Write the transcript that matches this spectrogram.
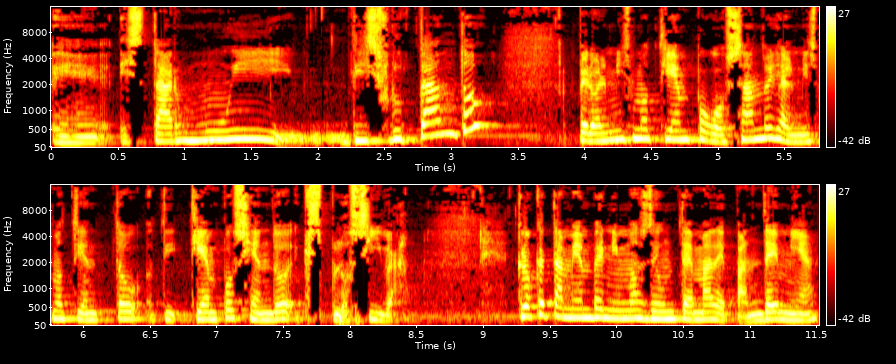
eh, estar muy disfrutando, pero al mismo tiempo gozando y al mismo tiempo, tiempo siendo explosiva. Creo que también venimos de un tema de pandemia.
